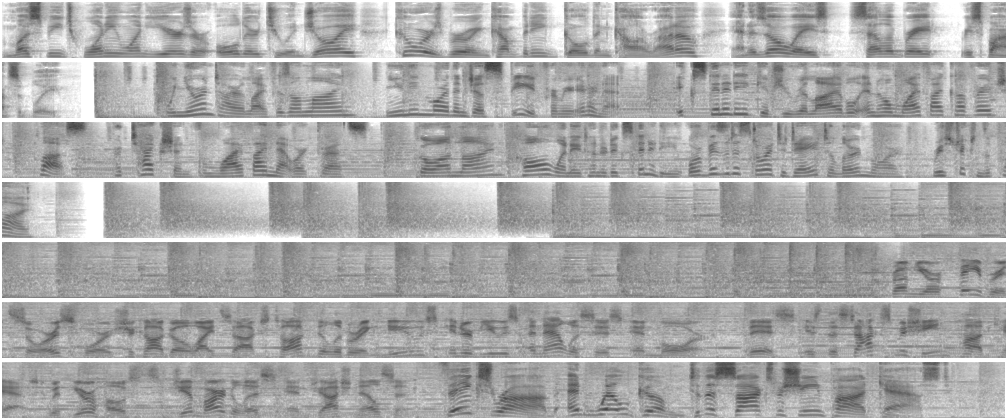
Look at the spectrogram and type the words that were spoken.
must be 21 years or older to enjoy. Coors Brewing Company, Golden, Colorado. And as always, celebrate responsibly. When your entire life is online, you need more than just speed from your internet. Xfinity gives you reliable in home Wi Fi coverage, plus protection from Wi Fi network threats. Go online, call 1 800 Xfinity, or visit a store today to learn more. Restrictions apply. From your favorite source for Chicago White Sox talk, delivering news, interviews, analysis, and more. This is the Sox Machine Podcast with your hosts, Jim Margalus and Josh Nelson. Thanks, Rob, and welcome to the Sox Machine Podcast.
